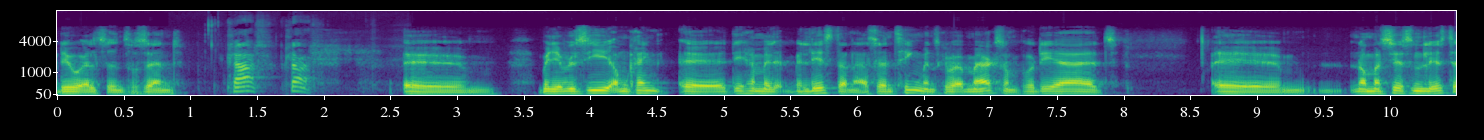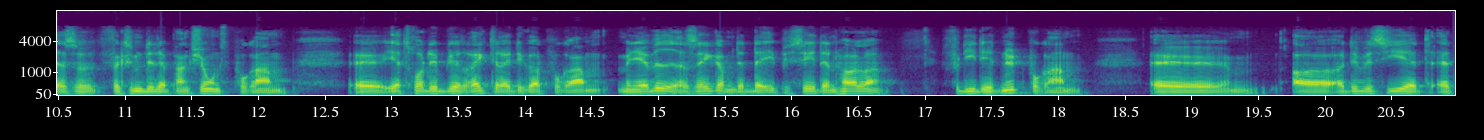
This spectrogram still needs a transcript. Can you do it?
Og det er jo altid interessant. Klart, klart. Øh, men jeg vil sige omkring øh, det her med, med listerne, altså en ting, man skal være opmærksom på, det er, at øh, når man ser sådan en liste, altså for eksempel det der pensionsprogram, øh, jeg tror, det bliver et rigtig, rigtig godt program, men jeg ved altså ikke, om den der EPC, den holder, fordi det er et nyt program. Øh, og, og det vil sige, at, at,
